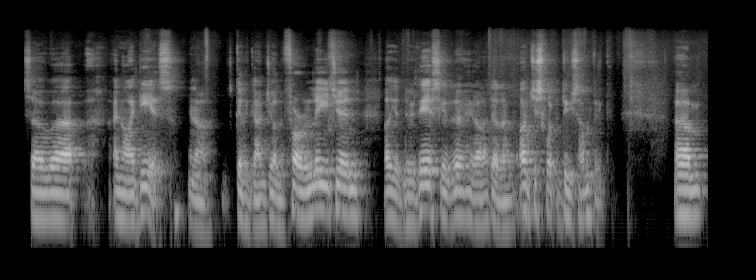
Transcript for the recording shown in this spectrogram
So uh, and ideas, you know, it's going to go and join the Foreign Legion. I'm going to do this. You know, I don't know. I just want to do something. Um,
